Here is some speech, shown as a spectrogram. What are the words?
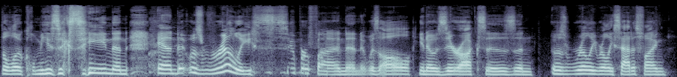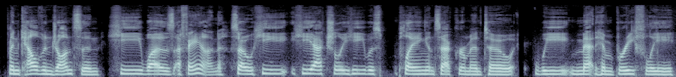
the local music scene. And and it was really super fun. And it was all, you know, Xeroxes. And it was really, really satisfying and Calvin Johnson, he was a fan. So he he actually he was playing in Sacramento. We met him briefly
